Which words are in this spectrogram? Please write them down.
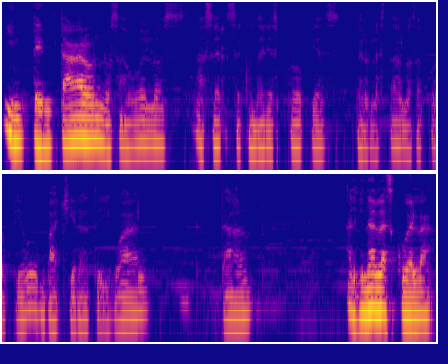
Intentaron los abuelos hacer secundarias propias, pero el Estado los apropió, un bachillerato igual, intentaron. Al final la escuela,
